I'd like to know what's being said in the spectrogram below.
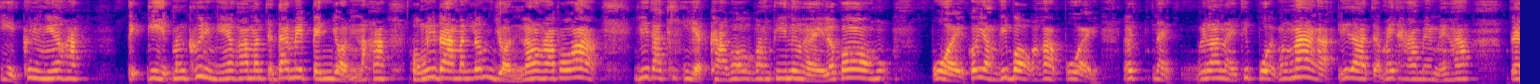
กรีดขึ้นอย่างนี้นะคะติกรีดมันขึ้นอย่างนี้นะคะ มันจะได้ไม่เป็นหย่อนนะคะ ของลิดามันเริ่มหย่อนแล้วนะคะ เพราะว่าลิดาขี้เกียจค่ะ เพราะบางทีเหนื่อย แล้วก็ ป่วยก็อย่างที่บอกอะค่ะ ป่วย แล้วไหนเวลาไหนที่ป่วยมากๆอะลิดาจะไม่ทำเห็นไหมคะแต่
